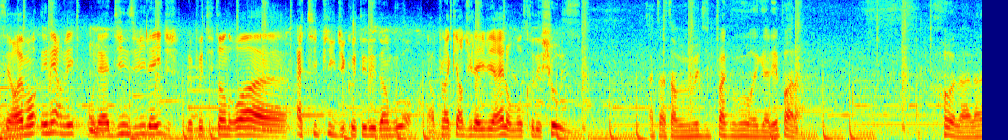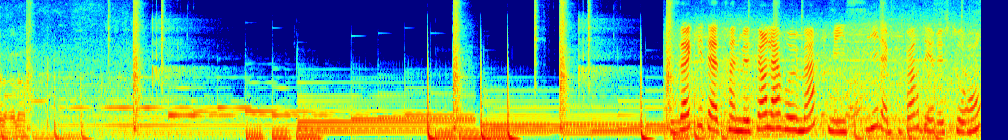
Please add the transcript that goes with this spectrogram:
C'est vraiment énervé. On est à Dean's Village, le petit endroit euh, atypique du côté d'Édimbourg. Et en plein cœur du live IRL, on montre des choses. Attends, attends, me dites pas que vous vous régalez pas là. Oh là là là là. Zach était en train de me faire la remarque, mais ici, la plupart des restaurants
